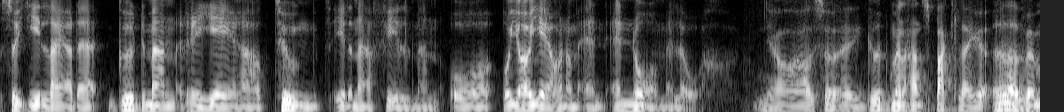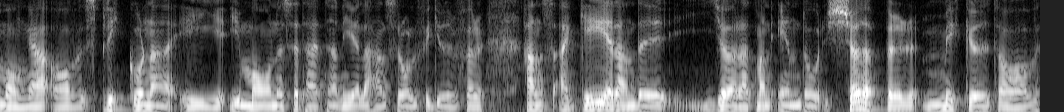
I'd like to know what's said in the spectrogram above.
så gillar jag det. Goodman regerar tungt i den här filmen och, och jag ger honom en enorm eloge. Ja, alltså eh, Goodman han spacklar ju över många av sprickorna i, i manuset här när det gäller hans rollfigur för hans agerande gör att man ändå köper mycket av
